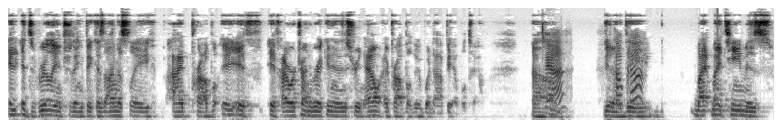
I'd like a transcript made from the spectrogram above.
it's really interesting because honestly, I probably if if I were trying to break into the industry now, I probably would not be able to. Um, yeah. You know, How the? My, my team is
